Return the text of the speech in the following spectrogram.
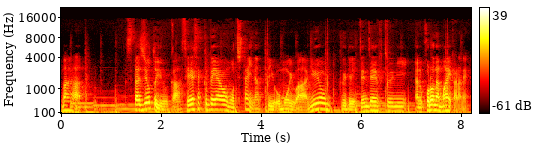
まあスタジオというか制作部屋を持ちたいなっていう思いはニューヨークで全然普通にあのコロナ前からね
